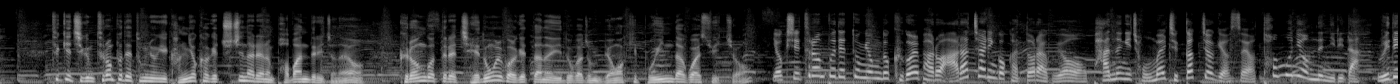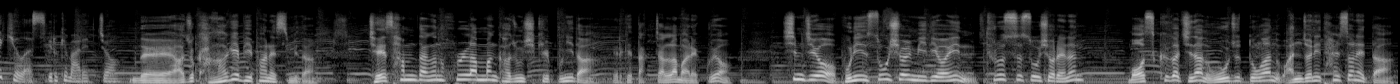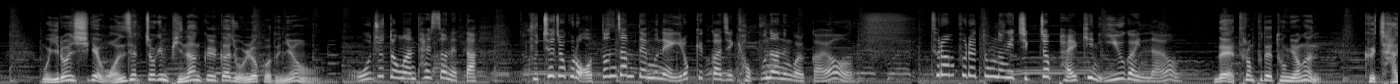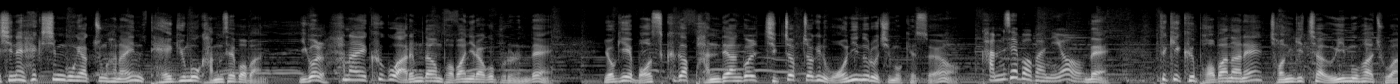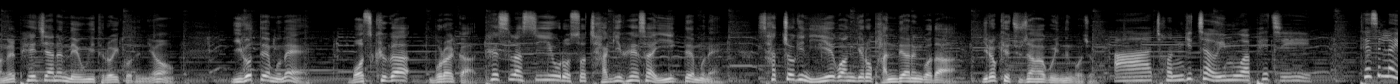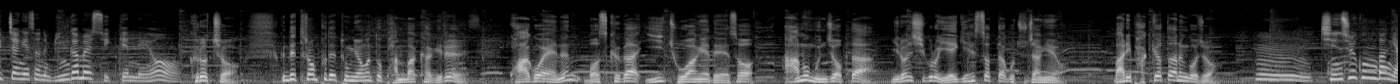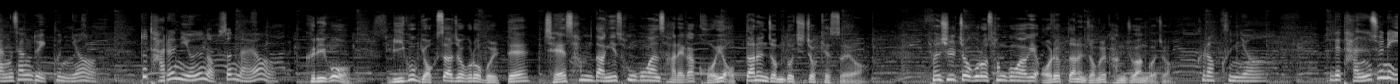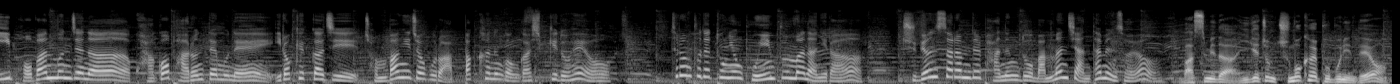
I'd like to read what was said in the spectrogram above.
특히 지금 트럼프 대통령이 강력하게 추진하려는 법안들 있잖아요. 그런 것들에 제동을 걸겠다는 의도가 좀 명확히 보인다고 할 수 있죠. 역시 트럼프 대통령도 그걸 바로 알아차린 것 같더라고요. 반응이 정말 즉각적이었어요. 터무니없는 일이다. ridiculous 이렇게 말했죠. 네, 아주 강하게 비판했습니다. 제3당은 혼란만 가중시킬 뿐이다. 이렇게 딱 잘라 말했고요. 심지어 본인 소셜 미디어인 트루스 소셜에는 머스크가 지난 5주 동안 완전히 탈선했다. 뭐 이런 식의 원색적인 비난글까지 올렸거든요. 5주 동안 탈선했다. 구체적으로 어떤 점 때문에 이렇게까지 격분하는 걸까요? 트럼프 대통령이 직접 밝힌 이유가 있나요? 네, 트럼프 대통령은 그 자신의 핵심 공약 중 하나인 대규모 감세 법안, 이걸 하나의 크고 아름다운 법안이라고 부르는데 여기에 머스크가 반대한 걸 직접적인 원인으로 지목했어요. 감세 법안이요. 네, 특히 그 법안 안에 전기차 의무화 조항을 폐지하는 내용이 들어있거든요. 이것 때문에 머스크가 뭐랄까 테슬라 CEO로서 자기 회사 이익 때문에 사적인 이해관계로 반대하는 거다 이렇게 주장하고 있는 거죠. 아, 전기차 의무화 폐지. 테슬라 입장에서는 민감할 수 있겠네요. 그렇죠. 근데 트럼프 대통령은 또 반박하기를 과거에는 머스크가 이 조항에 대해서 아무 문제 없다 이런 식으로 얘기했었다고 주장해요. 말이 바뀌었다는 거죠. 음, 진술 공방 양상도 있군요. 또 다른 이유는 없었나요? 그리고 미국 역사적으로 볼 때 제3당이 성공한 사례가 거의 없다는 점도 지적했어요. 현실적으로 성공하기 어렵다는 점을 강조한 거죠. 그렇군요. 근데 단순히 이 법안 문제나 과거 발언 때문에 이렇게까지 전방위적으로 압박하는 건가 싶기도 해요. 트럼프 대통령 본인뿐만 아니라 주변 사람들 반응도 만만치 않다면서요. 맞습니다. 이게 좀 주목할 부분인데요.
